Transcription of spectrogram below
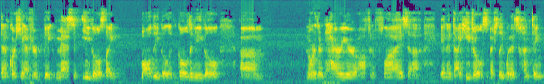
Then, of course, you have your big, massive eagles like bald eagle and golden eagle. Um, Northern harrier often flies uh, in a dihedral, especially when it's hunting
